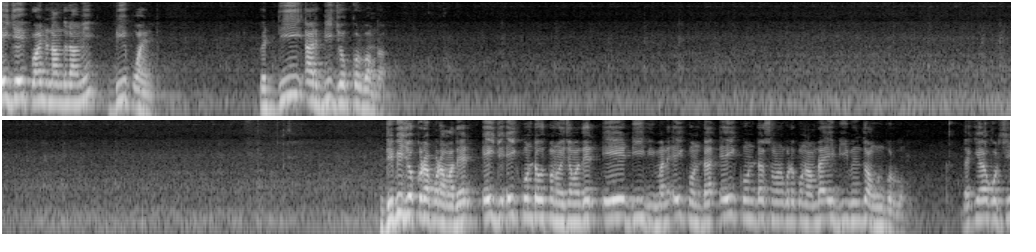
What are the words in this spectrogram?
এই যে এই পয়েন্টের নাম দিলাম আমি ডি পয়েন্ট ডি আর বি যোগ করব আমরা। ডিবি যোগ করার পর আমাদের এই যে, এই কোণটা উৎপন্ন হয়েছে আমাদের এ ডিবি মানে এই কোণটা এই কোণটা সমান করে কোন আমরা এই বি বিন্দুতে অঙ্কন করব। দেখি কীভাবে করছি?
